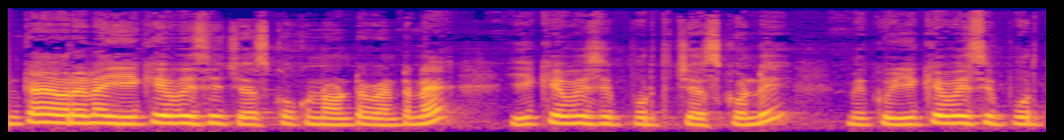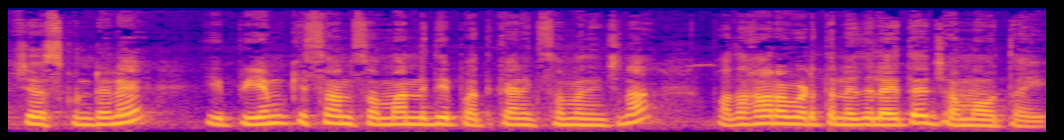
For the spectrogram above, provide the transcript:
ఇంకా ఎవరైనా ఈకేవైసీ చేసుకోకుండా ఉంటే వెంటనే ఈకేవైసీ పూర్తి చేసుకోండి. మీకు ఈకేవైసీ పూర్తి చేసుకుంటేనే ఈ పీఎం కిసాన్ సమ్మాన్ నిధి పథకానికి సంబంధించిన పదహారు విడత నిధులు అయితే జమ అవుతాయి.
